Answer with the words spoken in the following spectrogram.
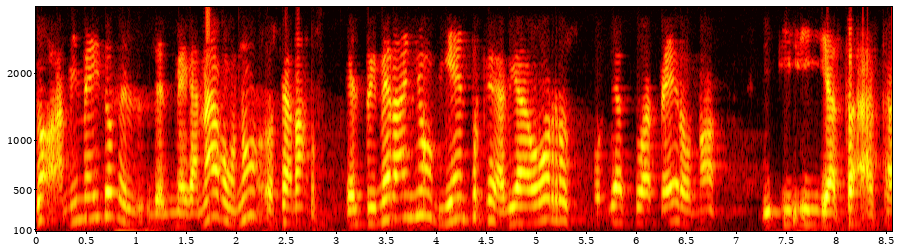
No, a mí me ha ido del, del meganabo, ¿no? O sea, vamos, el primer año bien porque había ahorros, podías tú hacer o no. Y, y, y hasta, hasta,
